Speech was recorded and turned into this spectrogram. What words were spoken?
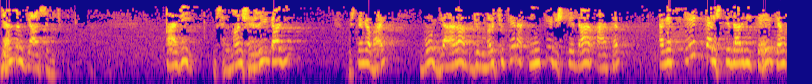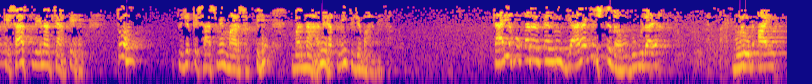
جہنم کی آگ سے بچوں۔ قاضی، مسلمان شہری قاضی۔ اس نے کہا، بھائی، وہ گیارہ جو مر چکے نا، ان کے رشتے دار آ کر اگر ایک کا رشتے دار بھی کہے کہ ہم قصاص لینا چاہتے ہیں، تو ہم تجھے قصاص میں مار سکتے ہیں، ورنہ ہمیں حق نہیں تجھے مار دے گا۔ تاریخ مقرر کر گیارہ کے رشتے داروں کو بلایا۔ وہ لوگ آئے۔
